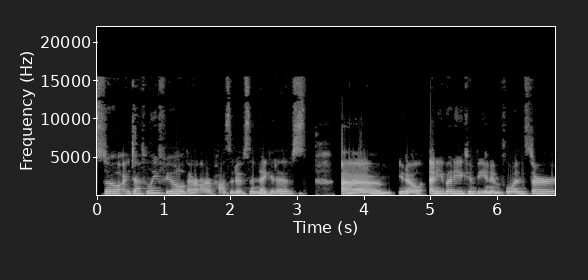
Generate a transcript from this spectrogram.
So I definitely feel there are positives and negatives. Um, you know, anybody can be an influencer.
